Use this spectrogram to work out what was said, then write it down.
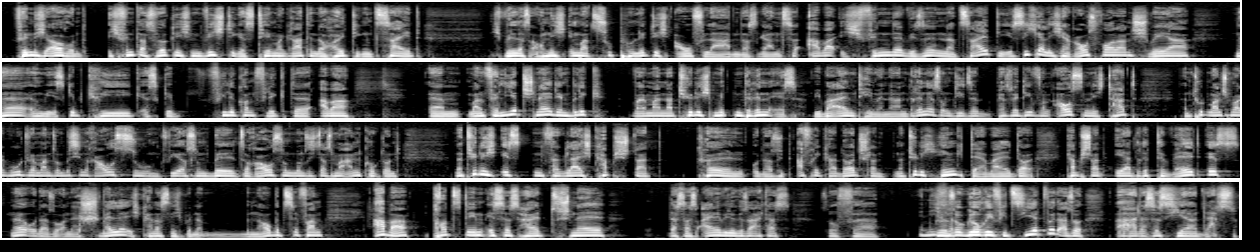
Finde ich auch. Und ich finde das wirklich ein wichtiges Thema, gerade in der heutigen Zeit, ich will das auch nicht immer zu politisch aufladen, das Ganze, aber ich finde, wir sind in einer Zeit, die ist sicherlich herausfordernd, schwer. Ne? Irgendwie, es gibt Krieg, es gibt viele Konflikte, aber ähm, man verliert schnell den Blick, weil man natürlich mittendrin ist, wie bei allen Themen. Wenn man drin ist und diese Perspektive von außen nicht hat, dann tut manchmal gut, wenn man so ein bisschen rauszoomt, wie aus einem Bild, so rauszoomt und sich das mal anguckt. Und natürlich ist ein Vergleich Kapstadt Köln oder Südafrika, Deutschland, natürlich hinkt der, weil Kapstadt eher dritte Welt ist, ne, oder so an der Schwelle. Ich kann das nicht genau beziffern. Aber trotzdem ist es halt schnell, dass das eine, wie du gesagt hast, so für, ja, so glorifiziert wird. Also, ah, das ist hier, das,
